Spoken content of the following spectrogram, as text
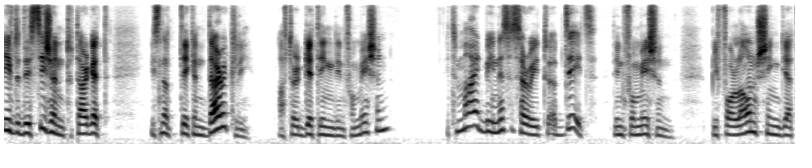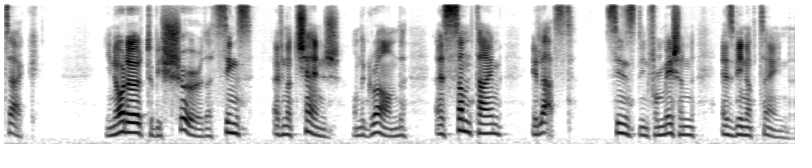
If the decision to target is not taken directly after getting the information, it might be necessary to update the information before launching the attack in order to be sure that things have not changed on the ground as some time elapsed since the information has been obtained.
